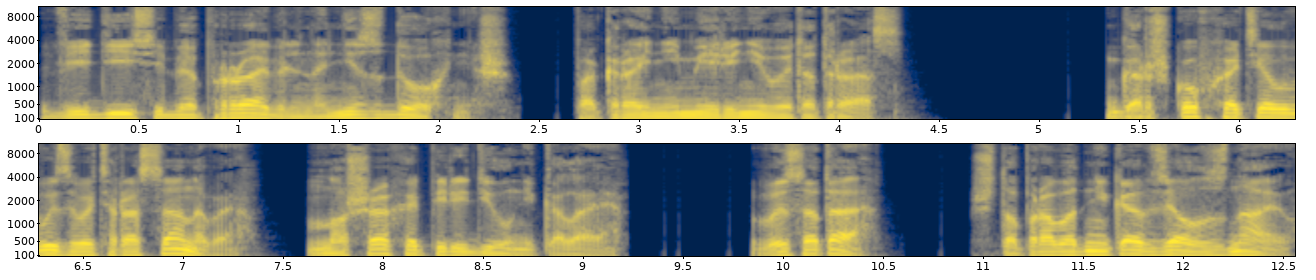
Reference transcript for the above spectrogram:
Веди себя правильно, не сдохнешь. По крайней мере, не в этот раз. Горшков хотел вызвать Расанова, но Шах опередил Николая. «Высота. Что проводника взял, знаю.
